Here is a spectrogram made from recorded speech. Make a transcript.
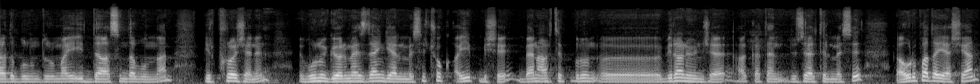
da bulundurmayı iddiasında bulunan bir projenin bunu görmezden gelmesi çok ayıp bir şey. Ben artık bunun e, bir an önce hakikaten düzeltilmesi Avrupa'da yaşayan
